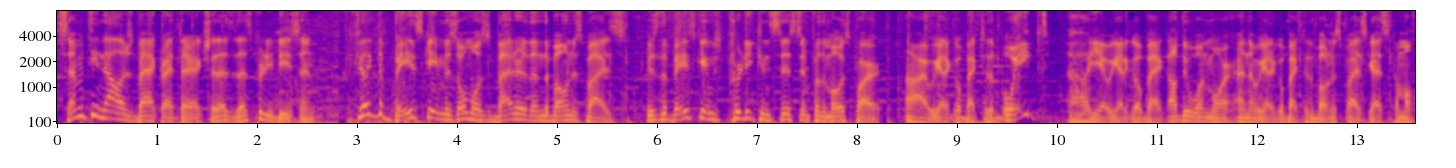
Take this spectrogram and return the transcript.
$17 back right there, actually. That's, that's pretty decent. I feel like the base game is almost better than the bonus buys because the base game is pretty consistent for the most part. All right, we got to go back to the... Wait! Oh, yeah, we got to go back. I'll do one more, and then we got to go back to the bonus buys, guys. Come on.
